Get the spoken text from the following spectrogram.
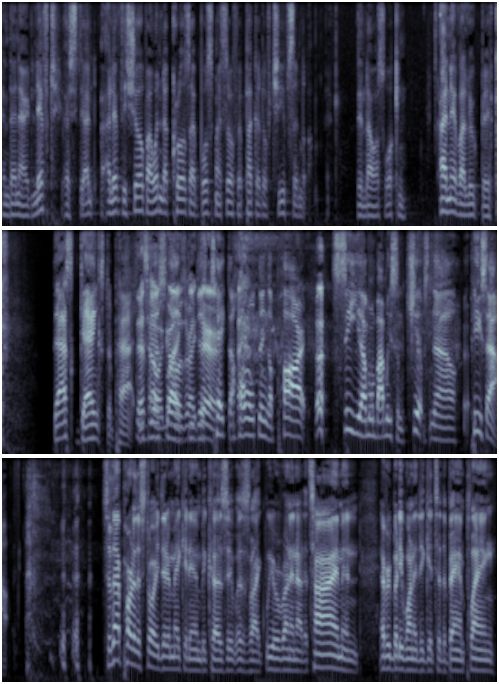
And then I left. I, I left the shop. I went across. I bought myself a packet of chips and and I was walking. I never looked back. That's gangster, Pat. That's you how just it goes like, right You just there. take the whole thing apart. See ya. I'm gonna buy me some chips now. Peace out. So that part of the story didn't make it in because it was like we were running out of time and everybody wanted to get to the band playing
